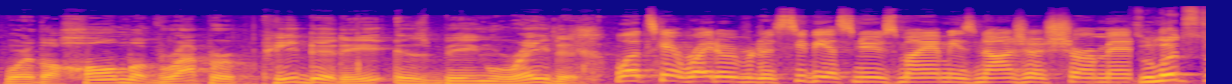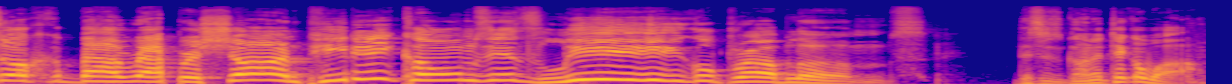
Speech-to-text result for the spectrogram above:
where the home of rapper P. Diddy is being raided. Let's get right over to CBS News Miami's Naja Sherman. So let's talk about rapper Sean P. Diddy Combs' legal problems. This is going to take a while.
